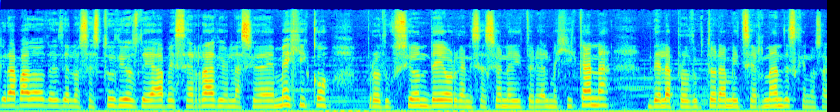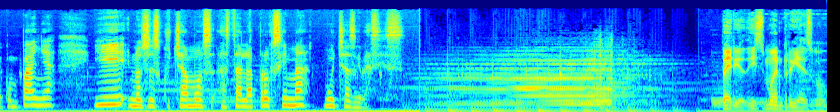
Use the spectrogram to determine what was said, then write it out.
grabado desde los estudios de ABC Radio en la Ciudad de México, producción de Organización Editorial Mexicana, de la productora Mitzi Hernández que nos acompaña y nos escuchamos hasta la próxima. Muchas gracias. Periodismo en riesgo.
